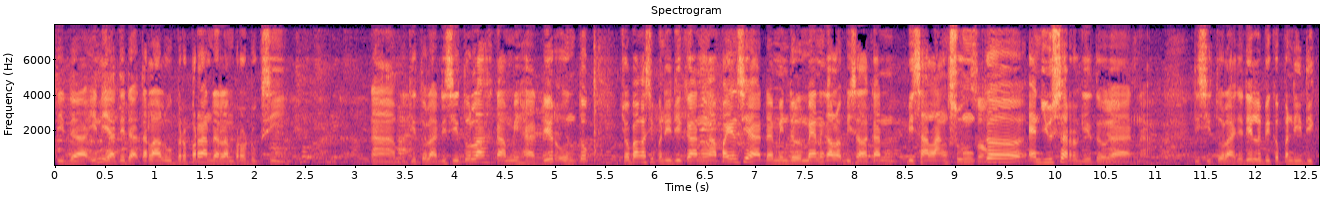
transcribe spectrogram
tidak ini ya, tidak terlalu berperan dalam produksi. Nah, begitulah di situlah kami hadir untuk coba ngasih pendidikan ngapain sih ada middleman kalau misalkan bisa langsung, Langsung. ke end user gitu Ya. kan. Nah, di situlah jadi lebih ke pendidik,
